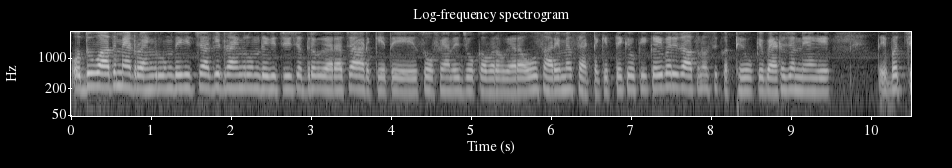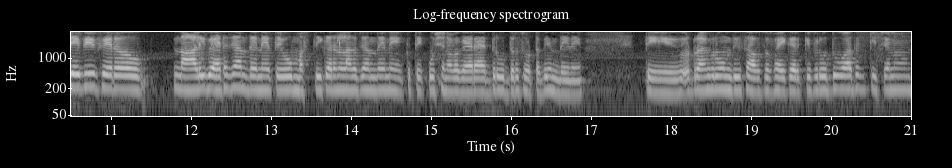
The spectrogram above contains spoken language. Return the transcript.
ਉਦੋਂ ਬਾਅਦ ਮੈਂ ਡਰਾਇੰਗ ਰੂਮ ਦੇ ਵਿੱਚ ਆ ਗਈ। ਡਰਾਇੰਗ ਰੂਮ ਦੇ ਵਿੱਚ ਵੀ ਚਾਦਰ ਵਗੈਰਾ ਝਾੜ ਕੇ ਤੇ ਸੋਫਿਆਂ ਦੇ ਜੋ ਕਵਰ ਵਗੈਰਾ, ਉਹ ਸਾਰੇ ਮੈਂ ਸੈੱਟ ਕੀਤੇ ਕਿਉਂਕਿ ਕਈ ਵਾਰੀ ਰਾਤ ਨੂੰ ਅਸੀਂ ਇਕੱਠੇ ਹੋ ਕੇ ਬੈਠ ਜਾਂਦੇ ਆਂਗੇ ਤੇ ਬੱਚੇ ਵੀ ਫਿਰ ਨਾਲ ਹੀ ਬੈਠ ਜਾਂਦੇ ਨੇ ਤੇ ਉਹ ਮਸਤੀ ਕਰਨ ਲੱਗ ਜਾਂਦੇ ਨੇ, ਕਿਤੇ ਕੁਸ਼ਨ ਵਗੈਰਾ ਇੱਧਰ ਉੱਧਰ ਸੁੱਟ ਦਿੰਦੇ ਨੇ। ਤੇ ਡਰਾਇੰਗ ਰੂਮ ਦੀ ਸਾਫ਼ ਸਫ਼ਾਈ ਕਰਕੇ ਫਿਰ ਉਦੋਂ ਬਾਅਦ ਕਿਚਨ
